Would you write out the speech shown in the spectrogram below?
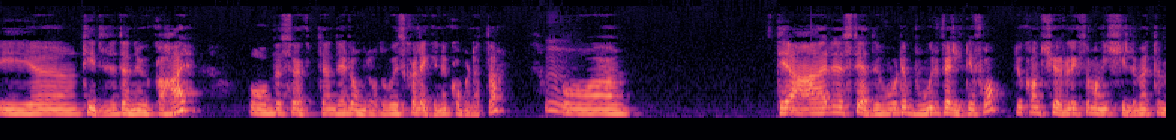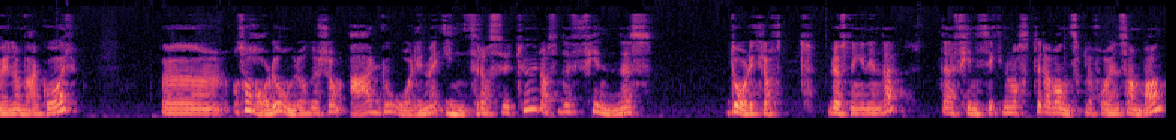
i, eh, tidligere denne uka her og besøkte en del områder hvor vi skal legge ned kobbernettet. Mm. Og eh, det er steder hvor det bor veldig få. Du kan kjøre liksom mange kilometer mellom hver gård. Og så har du områder som er dårlig med infrastruktur. Altså det finnes dårlige kraftløsninger inn der. Det finnes ikke master, det er vanskelig å få inn samband.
